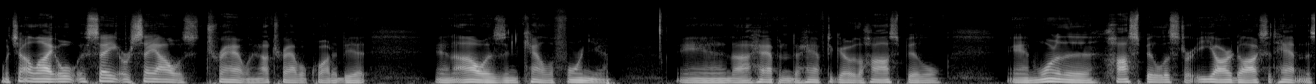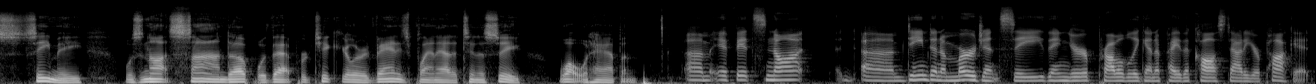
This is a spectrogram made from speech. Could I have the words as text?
which I like. Well, say or say I was traveling. I travel quite a bit, and I was in California, and I happened to have to go to the hospital, and one of the hospitalists or ER docs that happened to see me was not signed up with that particular Advantage plan out of Tennessee. What would happen? Um, if it's not um, deemed an emergency, then you're probably going to pay the cost out of your pocket.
